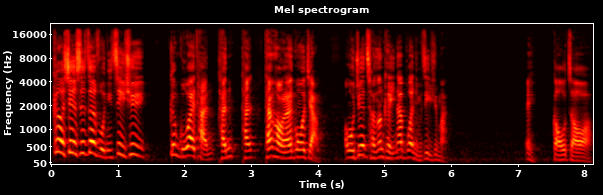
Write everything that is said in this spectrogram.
各县市政府你自己去跟国外谈谈谈谈好来跟我讲，我觉得厂商可以，那不然你们自己去买。高招啊！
